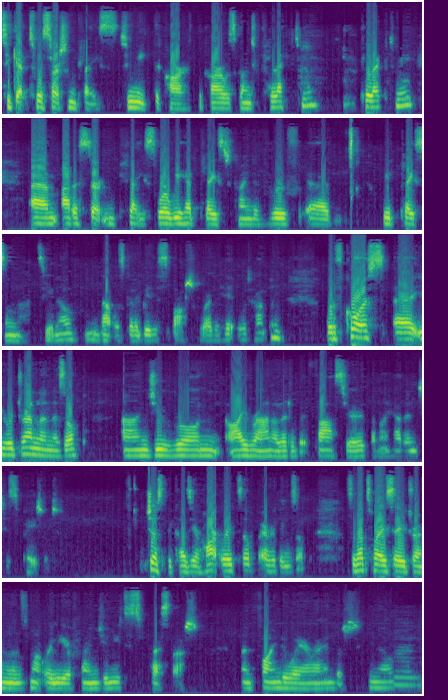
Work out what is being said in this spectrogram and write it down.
to get to a certain place to meet the car. The car was going to collect me, collect me um, at a certain place where we had placed kind of roof. Uh, we'd placed some mats, you know, that was going to be the spot where the hit would happen. But of course, uh, your adrenaline is up, and you run. I ran a little bit faster than I had anticipated. Just because your heart rate's up, everything's up. So that's why I say adrenaline's not really your friend. You need to suppress that and find a way around it, you know. Mm.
